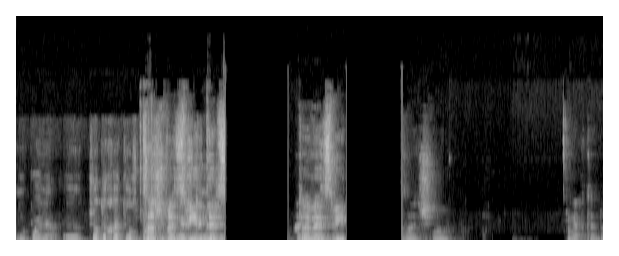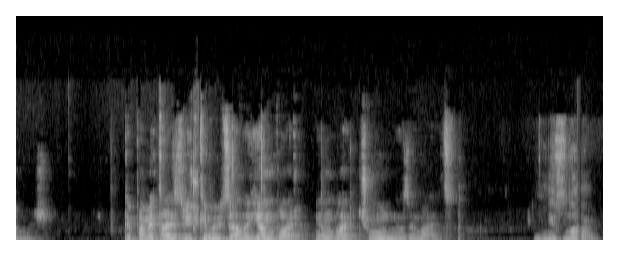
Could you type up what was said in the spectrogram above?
Ну, понятно. Что ты хотел Це ж Ну, звідти то ви звідти? Як ти думаєш? Ти пам'ятаєш, звідки ви взяли январь? Январь, чому називається так? Не знаю.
